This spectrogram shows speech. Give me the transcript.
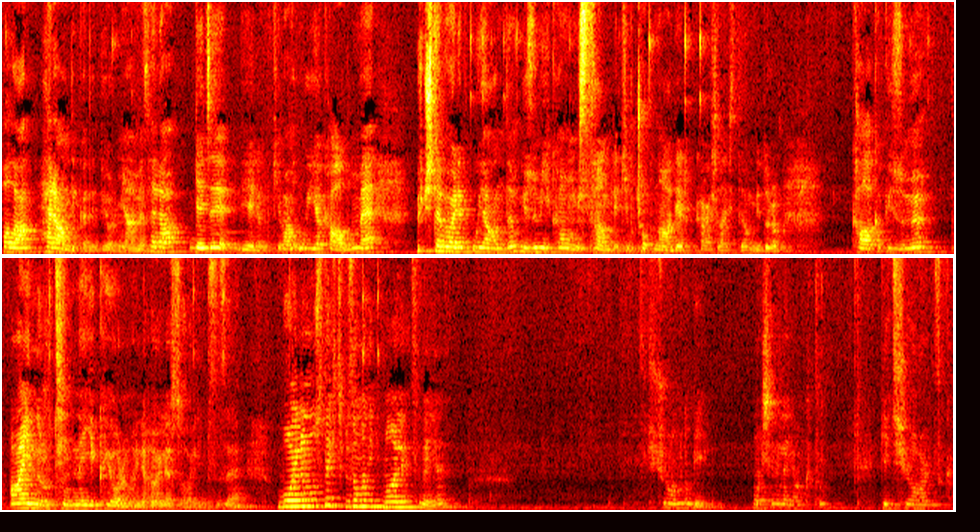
falan her an dikkat ediyorum. Yani mesela gece diyelim ki ben uyuyakaldım ve üçte böyle bir uyandım. Yüzümü yıkamamışsam bile ki bu çok nadir karşılaştığım bir durum. Kalkıp yüzümü aynı rutinle yıkıyorum hani öyle söyleyeyim size. Boynunuzda hiçbir zaman ihmal etmeyin. Şu anda bir maşayla yaktım. Geçiyor artık.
